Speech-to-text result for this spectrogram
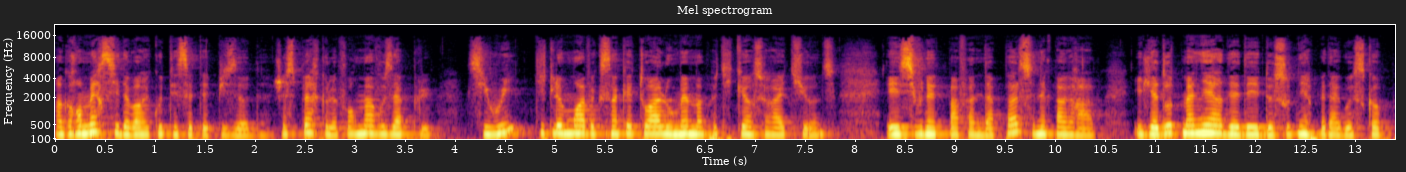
Un grand merci d'avoir écouté cet épisode. J'espère que le format vous a plu. Si oui, dites-le moi avec 5 étoiles ou même un petit cœur sur iTunes. Et si vous n'êtes pas fan d'Apple, ce n'est pas grave. Il y a d'autres manières d'aider et de soutenir Pédagoscope,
